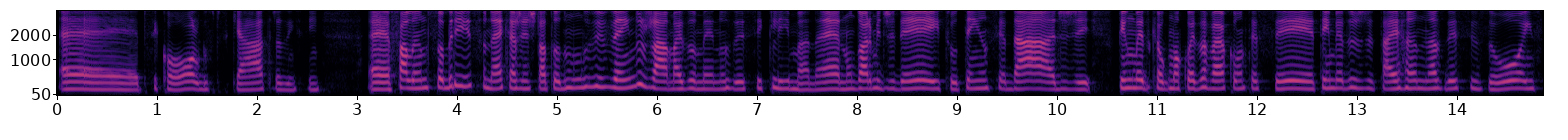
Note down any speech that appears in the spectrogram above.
é, psicólogos, psiquiatras, enfim, é, falando sobre isso, né? Que a gente está todo mundo vivendo já mais ou menos esse clima, né? Não dorme direito, tem ansiedade, tem um medo que alguma coisa vai acontecer, tem medo de estar tá errando nas decisões.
